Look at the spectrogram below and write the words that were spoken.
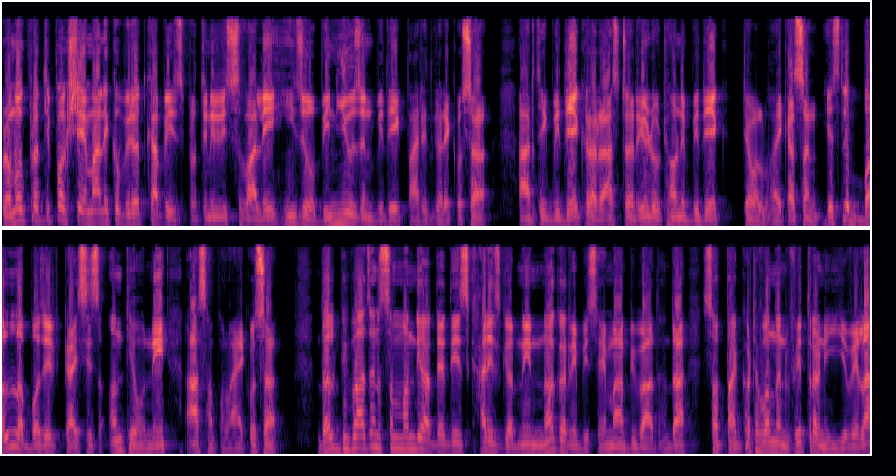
प्रमुख प्रतिपक्ष एमालेको विरोधका बीच प्रतिनिधि सभाले हिजो विनियोजन विधेयक पारित गरेको छ। आर्थिक विधेयक र राष्ट्र ऋण उठाउने विधेयक टेबल भएका छन्। यसले बल्ल बजेट क्राइसिस अन्त्य हुने आशा फलाएको छ। दल विभाजन सम्बन्धी अध्यादेश खारिज गर्ने नगर्ने विषयमा विवाद हुँदा सत्ता गठबन्धनभित्र नै यो बेला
